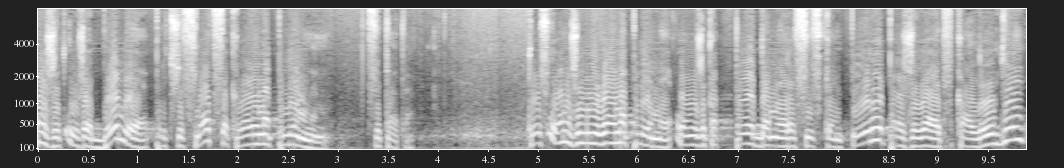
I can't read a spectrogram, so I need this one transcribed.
может уже более причисляться к военнопленным. Цитата. То есть он уже не военнопленный, он уже как подданный Российской империи, проживает в Калуге,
